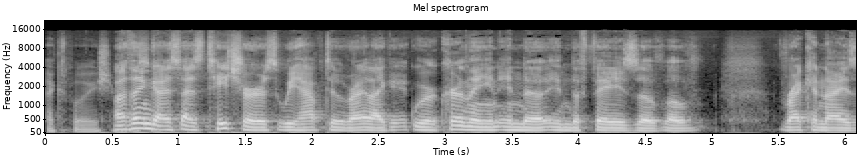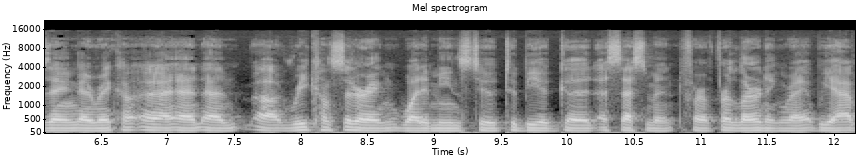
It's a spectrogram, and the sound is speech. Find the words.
exploration? I think as as teachers, we have to right like we're currently in, in the in the phase of, of recognizing and recon- and and uh, reconsidering what it means to to be a good assessment for for learning. Right, we have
